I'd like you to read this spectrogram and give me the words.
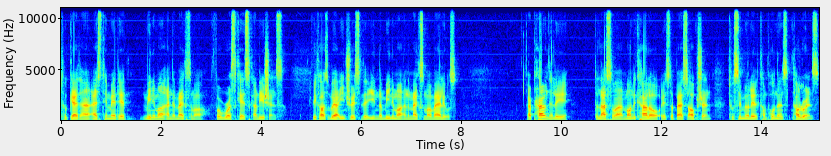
to get an estimated minima and maxima for worst case conditions because we are interested in the minima and maxima values. Apparently, the last one, Monte Carlo, is the best option to simulate components tolerance,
